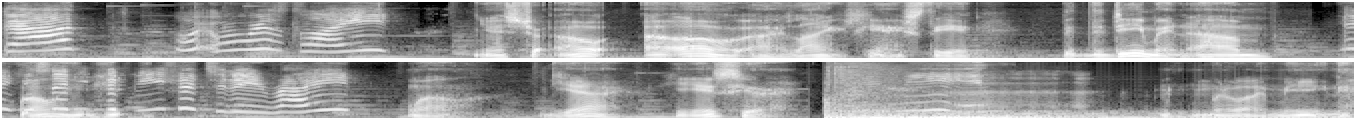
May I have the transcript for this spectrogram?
Dad? Where, where's Light? Yes. Oh. Uh, oh. I lied. Yes. The, the the demon. Um. Yeah, you Well, said he he- could be here today, right? Well. Yeah. He is here. I What do I mean?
